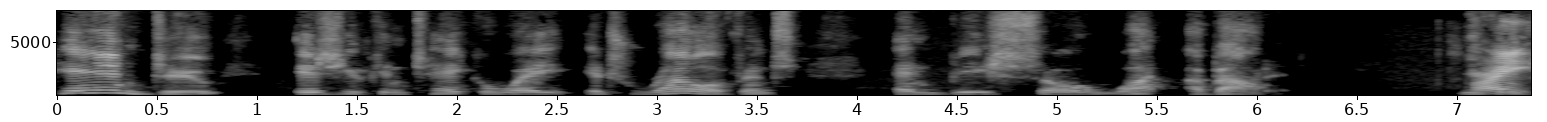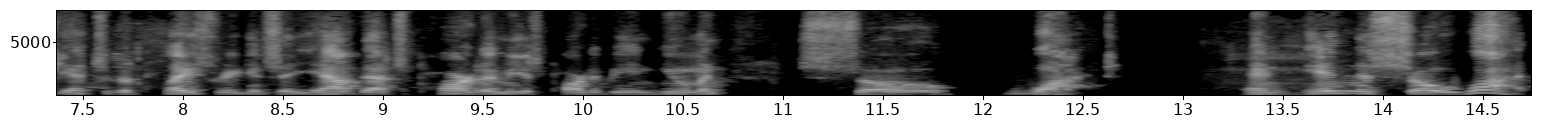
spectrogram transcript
can do is you can take away its relevance and be so what about it. You Right. can get to the place where you can say, yeah, that's part of me. It's part of being human. So what? And Mhm. in the so what,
